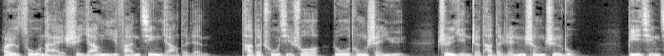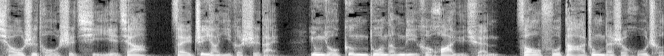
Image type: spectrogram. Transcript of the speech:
而祖奶是杨一凡敬仰的人。他的出息说如同神谕，指引着他的人生之路。毕竟乔石头是企业家。在这样一个时代，拥有更多能力和话语权，造福大众那是胡扯；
